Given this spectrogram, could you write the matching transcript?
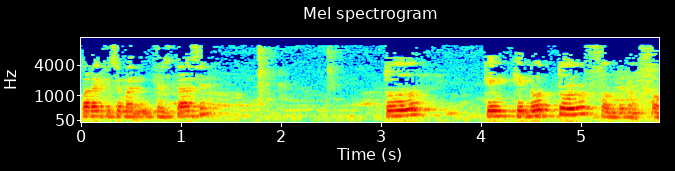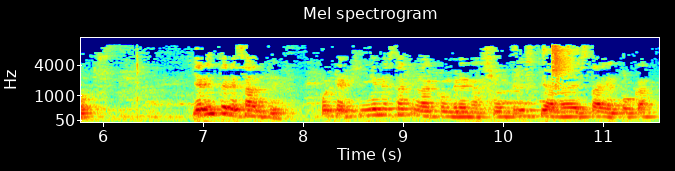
para que se manifestase todo, que, que no todos son de nosotros. Y era interesante, porque aquí en, esta, la congregación cristiana de esta época,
